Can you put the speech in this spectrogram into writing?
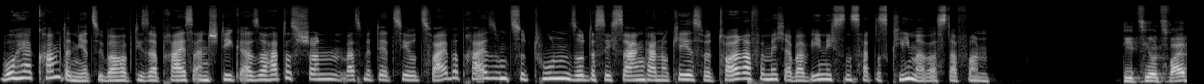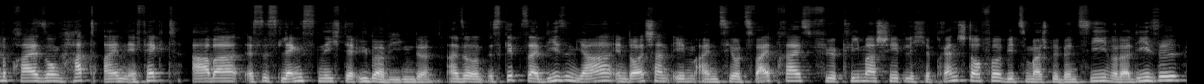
Woher kommt denn jetzt überhaupt dieser Preisanstieg? Also hat es schon was mit der CO2-Bepreisung zu tun, so dass ich sagen kann, okay, es wird teurer für mich, aber wenigstens hat das Klima was davon? Die CO2-Bepreisung hat einen Effekt, aber es ist längst nicht der überwiegende. Also es gibt seit diesem Jahr in Deutschland eben einen CO2-Preis für klimaschädliche Brennstoffe, wie zum Beispiel Benzin oder Diesel,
